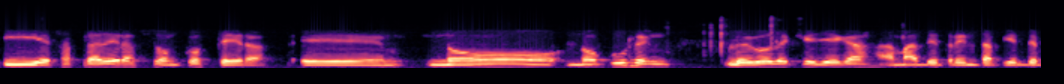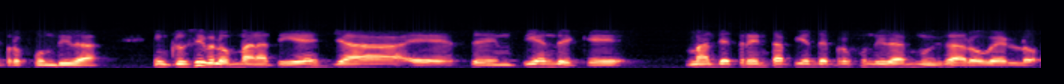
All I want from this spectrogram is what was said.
y esas praderas son costeras. Eh, no, no ocurren luego de que llegas a más de 30 pies de profundidad. Inclusive los manatíes ya eh, se entiende que más de 30 pies de profundidad es muy raro verlo.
